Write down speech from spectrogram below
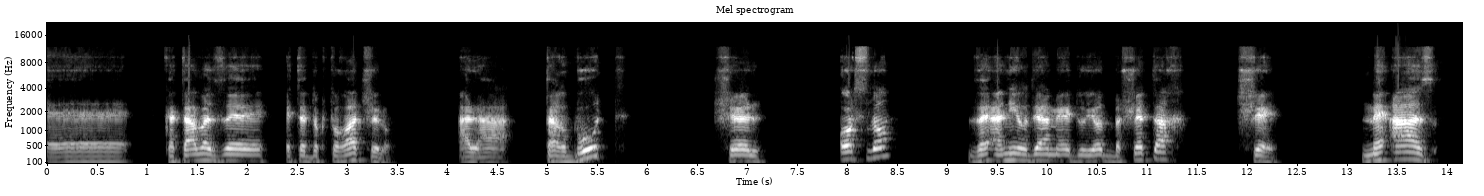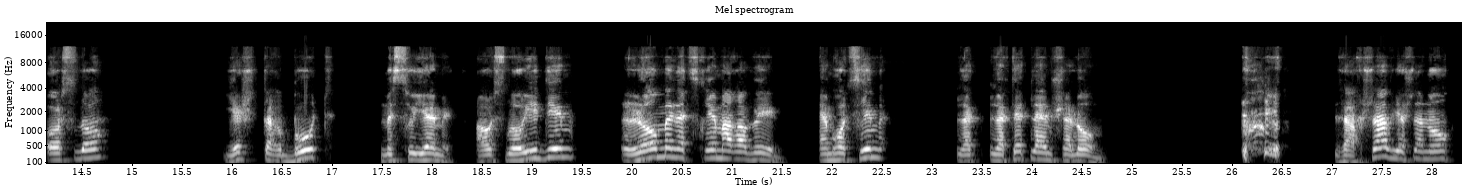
אה, כתב על זה את הדוקטורט שלו, על התרבות של אוסלו, ואני יודע מעדויות בשטח, ש... מאז אוסלו יש תרבות מסוימת. האוסלואידים לא מנצחים ערבים, הם רוצים לתת להם שלום. ועכשיו יש לנו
